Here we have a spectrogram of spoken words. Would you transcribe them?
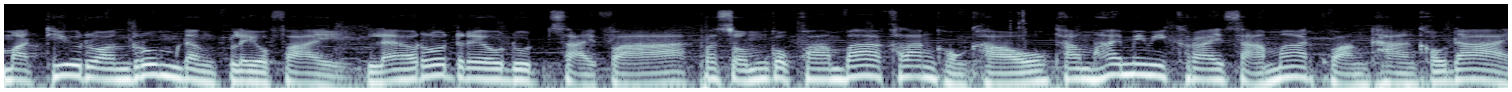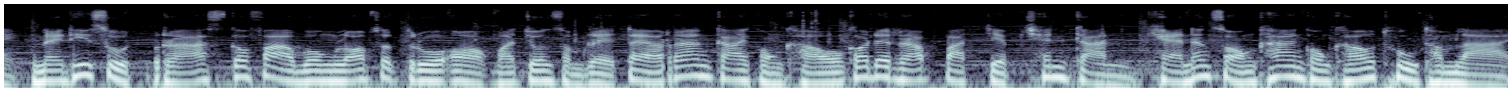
หมัดที่ร้อนรุ่มดังเปลวไฟ และรวดเร็วดุดสายฟ้า ผสมกับความบ้าคลั่งของเขาทำให้ไม่มีใครสามารถขวางทางเขาได้ ในที่สุดรัสก็ฝ่าวงล้อมศัตรูออกมาจนสำเร็จ แต่ร่างกายของเขาก็ได้รับบาดเจ็บเช่นกัน แขนทั้งสองข้างของเขาถูกทำลาย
